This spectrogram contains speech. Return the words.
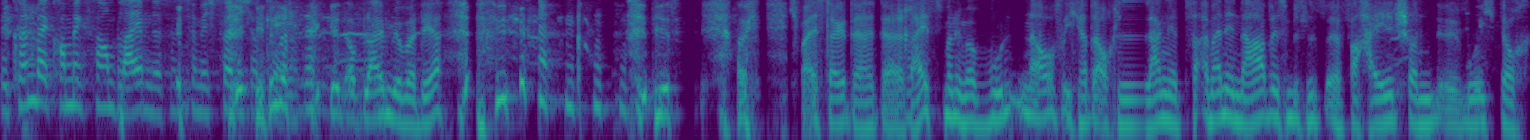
wir können bei Comic Sound bleiben, das ist für mich völlig okay. Genau, genau bleiben wir bei der. ich weiß, da, da, da reißt man immer Wunden auf. Ich hatte auch lange Zeit, meine Narbe ist ein bisschen äh, verheilt schon, äh, wo ich doch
